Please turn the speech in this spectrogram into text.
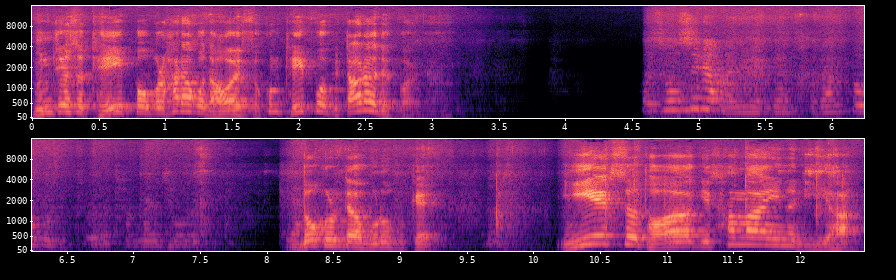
문제에서 대입법을 하라고 나와 있어. 그럼 대입법이 따라야 될 거 아니야. 서술형 아니면 그냥 가간법으로 풀고 답만 적어서 너 그럼 내가 물어볼게. 2x 더하기 3y는 2야.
